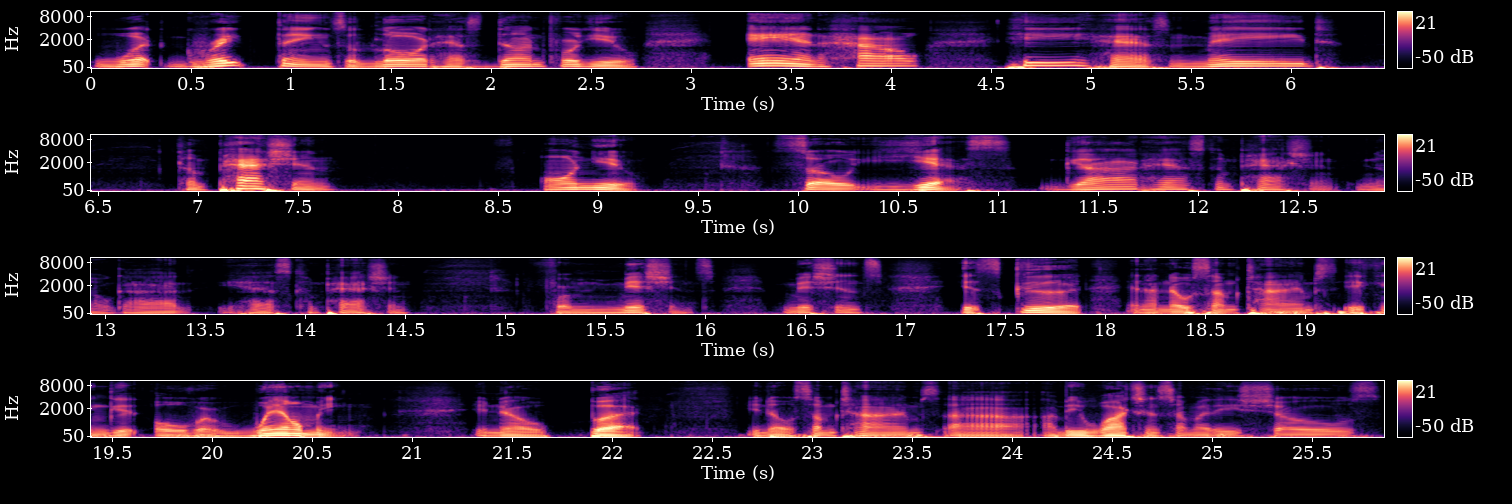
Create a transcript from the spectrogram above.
what great things the Lord has done for you and how he has made compassion on you. So, yes, God has compassion. You know, God has compassion for missions. Missions is good. And I know sometimes it can get overwhelming, you know, but you know, sometimes uh, I'll be watching some of these shows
